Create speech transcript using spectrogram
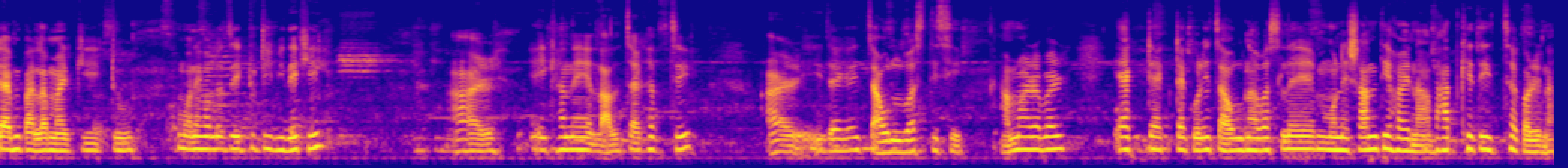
টাইম পেলাম আর কি, একটু মনে হলো যে একটু টিভি দেখি। আর এইখানে লাল চা খাচ্ছি। আর এই জায়গায় চাউল বাছতেছি আমার আবার একটা একটা করে চাউল না বাছলে মনে শান্তি হয় না, ভাত খেতে ইচ্ছা করে না।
